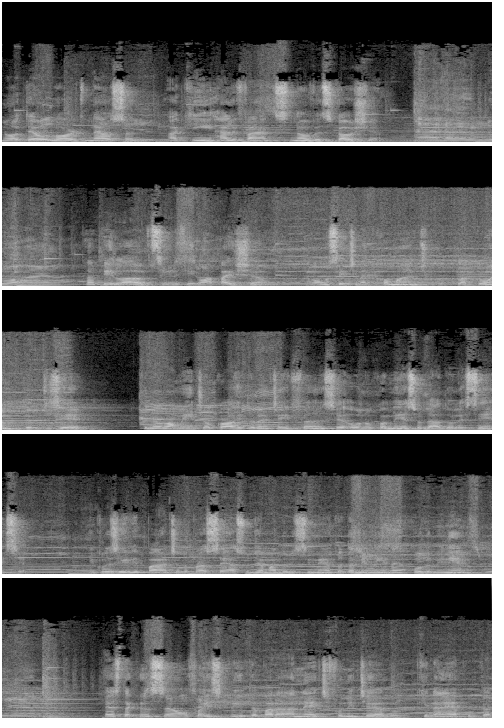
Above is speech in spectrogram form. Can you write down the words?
no Hotel Lord Nelson, aqui em Halifax, Nova Scotia. Puppy Love significa uma paixão, ou um sentimento romântico, platônico, devo dizer, que normalmente ocorre durante a infância ou no começo da adolescência inclusive parte do processo de amadurecimento da menina ou do menino. Esta canção foi escrita para Annette Funicello, que na época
